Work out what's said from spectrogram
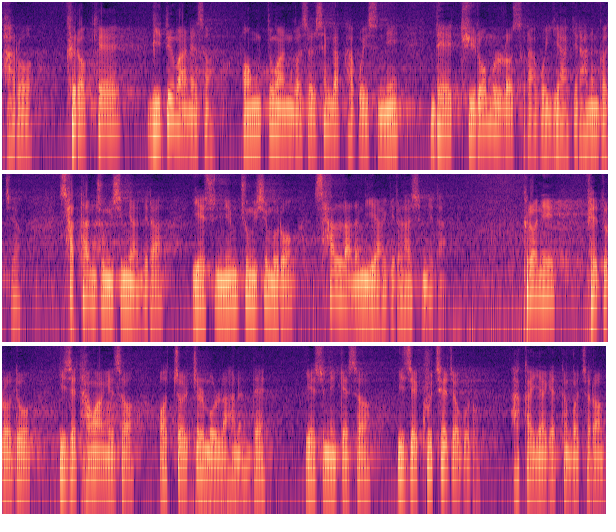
바로 그렇게 믿음 안에서 엉뚱한 것을 생각하고 있으니 내 뒤로 물러서라고 이야기를 하는 거죠. 사탄 중심이 아니라 예수님 중심으로 살라는 이야기를 하십니다. 그러니 베드로도 이제 당황해서 어쩔 줄 몰라 하는데 예수님께서 이제 구체적으로 아까 이야기했던 것처럼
